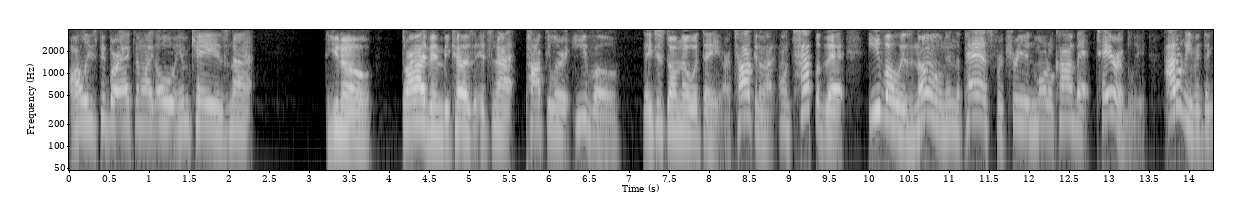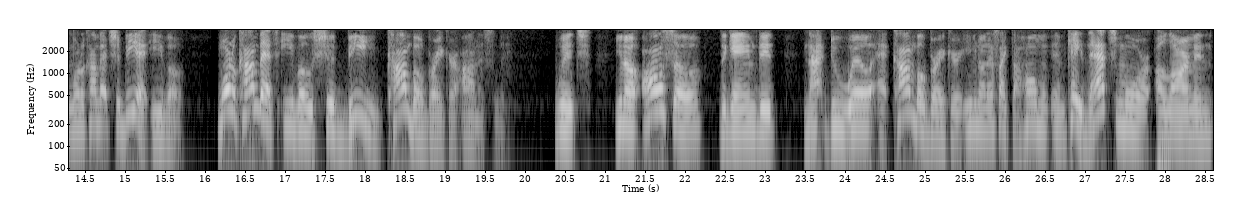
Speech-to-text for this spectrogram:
all these people are acting like, oh, MK is not, you know, thriving because it's not popular at Evo they just don't know what they are talking about. On top of that, Evo is known in the past for treating Mortal Kombat terribly. I don't even think Mortal Kombat should be at Evo. Mortal Kombat's Evo should be Combo Breaker, honestly. Which, you know, also the game did not do well at Combo Breaker, even though that's like the home of MK. That's more alarming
